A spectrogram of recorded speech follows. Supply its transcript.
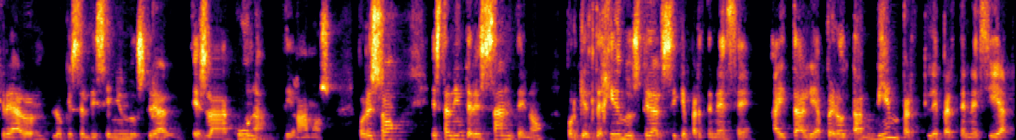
crearon lo que es el diseño industrial. Es la cuna, digamos. Por eso es tan interesante, ¿no? Porque el tejido industrial sí que pertenece a Italia, pero también le pertenecía,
